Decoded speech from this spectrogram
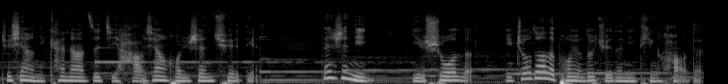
就像你看到自己好像浑身缺点，但是你也说了，你周遭的朋友都觉得你挺好的，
